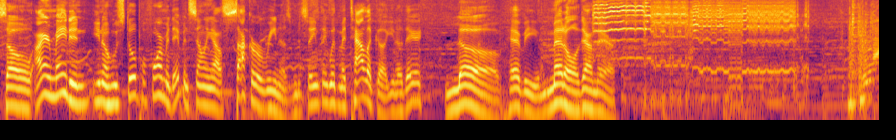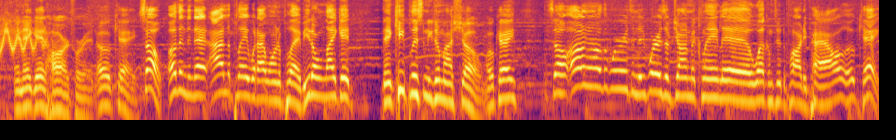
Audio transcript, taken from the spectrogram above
So Iron Maiden, you know, who's still performing, they've been selling out soccer arenas. Same thing with Metallica. You know, they love heavy metal down there. And they get hard for it. Okay. So, other than that, I play what I want to play. If you don't like it, then keep listening to my show, okay? So, I don't know the words and the words of John McClane. Welcome to the party, pal. Okay.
